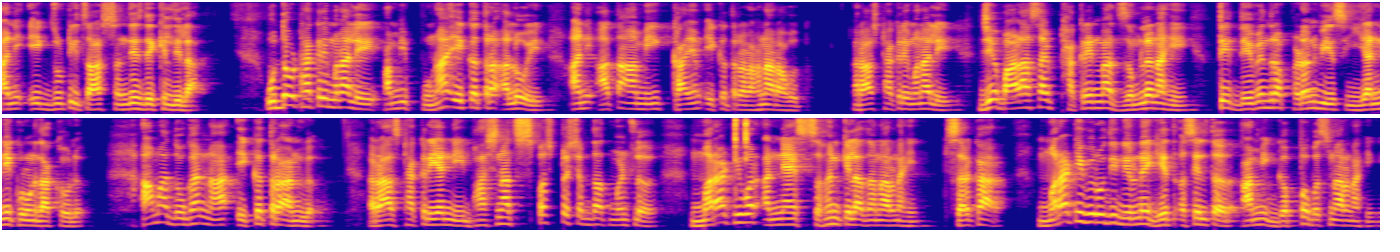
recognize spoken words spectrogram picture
आणि एकजुटीचा संदेश देखील दिला. उद्धव ठाकरे म्हणाले आम्ही पुन्हा एकत्र आलोय आणि आता आम्ही कायम एकत्र राहणार आहोत. राज ठाकरे म्हणाले जे बाळासाहेब ठाकरेंना जमलं नाही ते देवेंद्र फडणवीस यांनी करून दाखवलं. आम्हा दोघांना एकत्र आणलं. राज ठाकरे यांनी भाषणात स्पष्ट शब्दात म्हटलं मराठीवर अन्याय सहन केला जाणार नाही. सरकार मराठी विरोधी निर्णय घेत असेल तर आम्ही गप्प बसणार नाही.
